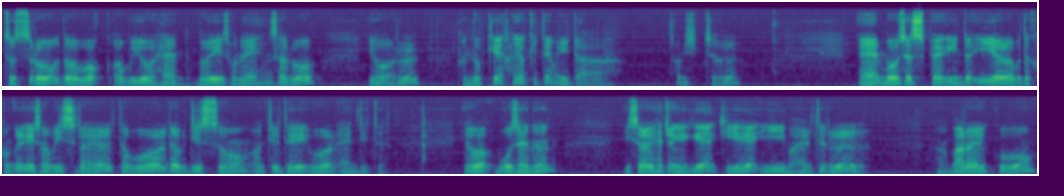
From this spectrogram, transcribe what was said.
to through the work of your hand 너의 손의 행사로 여호와를 분노케 하였기 때문이다. 30절 And Moses spake in the ear of the congregation of Israel the word of this song until they were ended. 여, 모세는 이스라엘 회중에게 기에 이 말들을 말하였고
